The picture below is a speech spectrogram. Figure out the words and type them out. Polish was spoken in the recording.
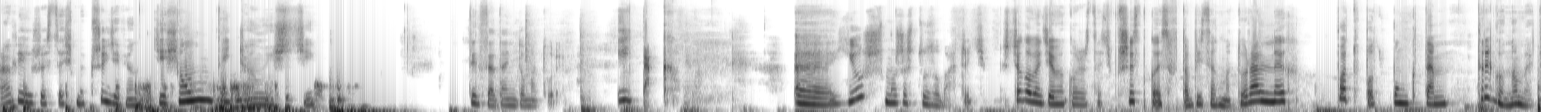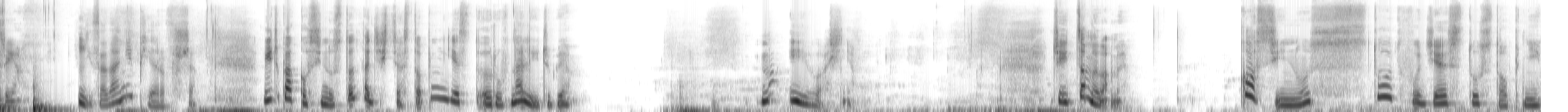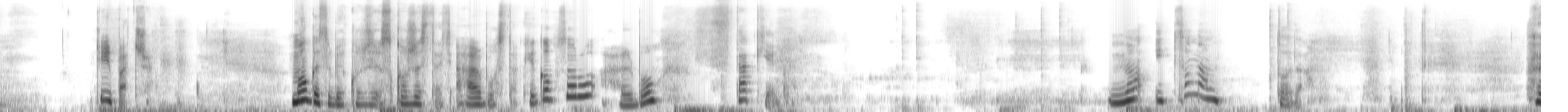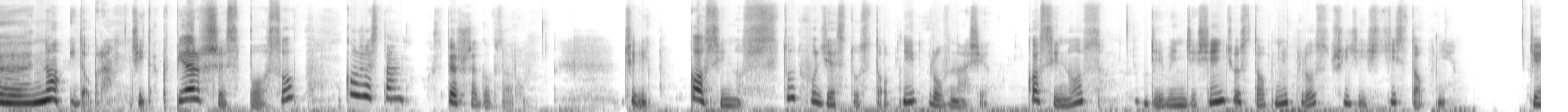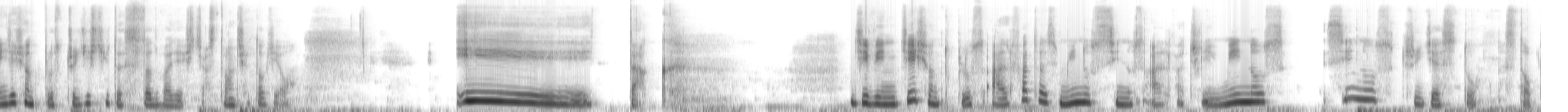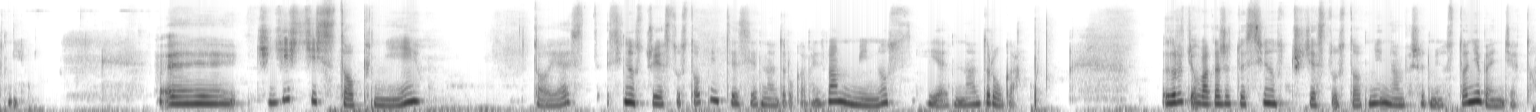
prawie już jesteśmy przy dziewiąt- dziesiątej części tych zadań do matury. I tak, e, już możesz tu zobaczyć, z czego będziemy korzystać. Wszystko jest w tablicach maturalnych pod podpunktem trygonometria. I zadanie pierwsze. Liczba cosinus 120 stopni jest równa liczbie. No i właśnie. Czyli co my mamy? Cosinus 120 stopni. Czyli patrzę. Mogę sobie korzy- skorzystać albo z takiego wzoru, albo z takiego. No i co nam to da? E, No i dobra, czyli tak, pierwszy sposób korzystam z pierwszego wzoru. Czyli cosinus 120 stopni równa się cosinus 90 stopni plus 30 stopni. 90 plus 30 to jest 120, stąd się to wzięło. I tak. 90 plus alfa to jest minus sinus alfa, czyli minus sinus 30 stopni. Yy, 30 stopni to jest sinus 30 stopni to jest jedna druga, więc mam minus jedna druga. Zwróć uwagę, że to jest sinus 30 stopni, nam wyszedł minus. To nie będzie to.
